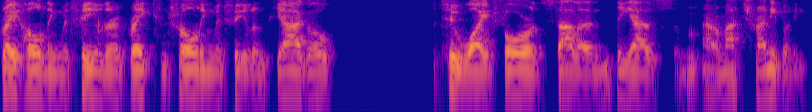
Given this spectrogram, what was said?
great holding midfielder, great controlling midfielder in Thiago. The two wide forwards, Salah and Diaz, are a match for anybody.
